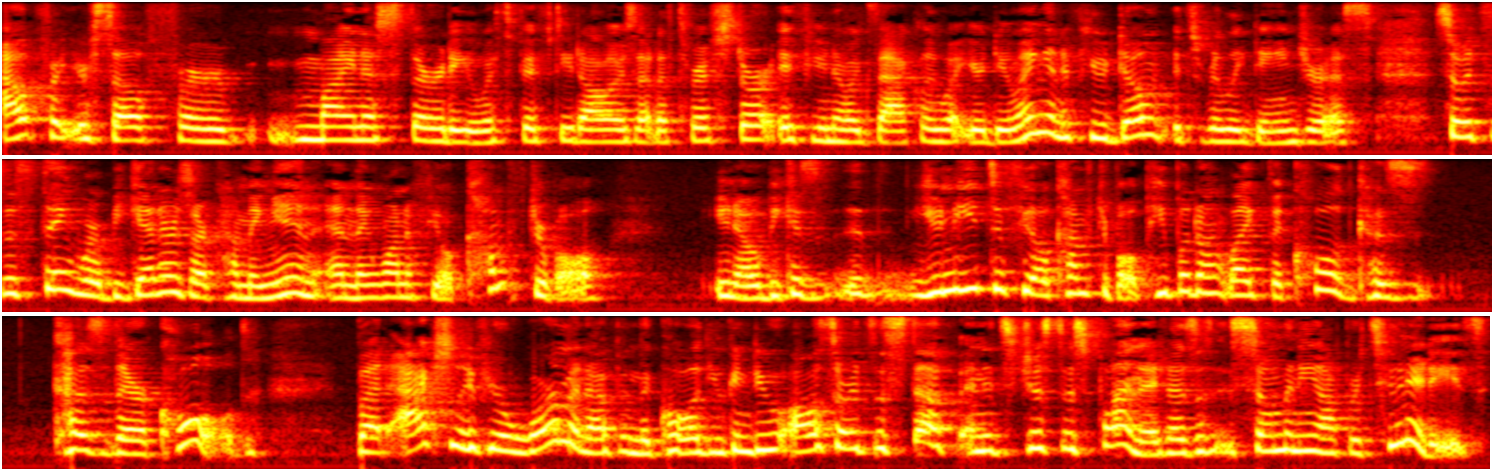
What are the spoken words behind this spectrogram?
outfit yourself for minus 30 with $50 at a thrift store if you know exactly what you're doing. And if you don't, it's really dangerous. So it's this thing where beginners are coming in and they want to feel comfortable, you know, because uh, you need to feel comfortable. People don't like the cold because because they're cold. But actually, if you're warm enough in the cold, you can do all sorts of stuff and it's just as fun. It has uh, so many opportunities.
